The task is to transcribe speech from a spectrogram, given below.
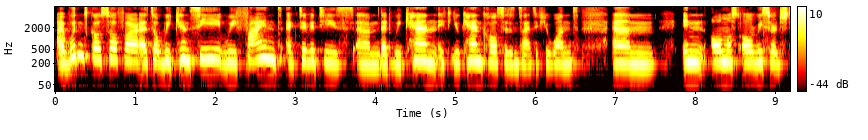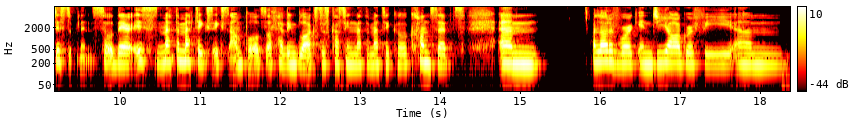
I wouldn't go so far as so we can see we find activities um, that we can if you can call citizen science if you want um, in almost all research disciplines. So there is mathematics examples of having blogs discussing mathematical concepts. Um, a lot of work in geography. Um,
